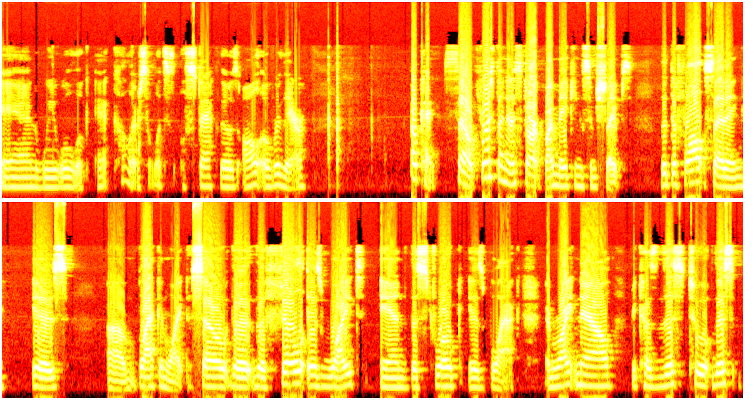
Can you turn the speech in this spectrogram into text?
And we will look at color. So let's stack those all over there. Okay, so first I'm going to start by making some shapes. The default setting is um, black and white. So the, the fill is white and the stroke is black. And right now, because this tool, this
